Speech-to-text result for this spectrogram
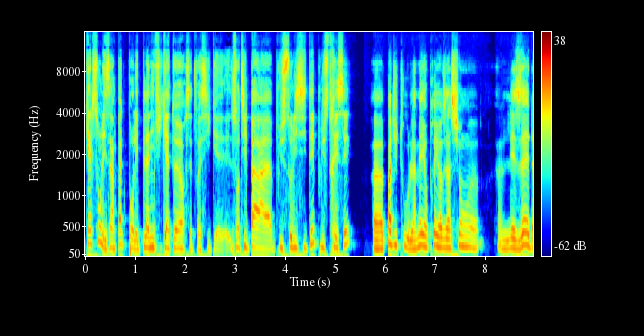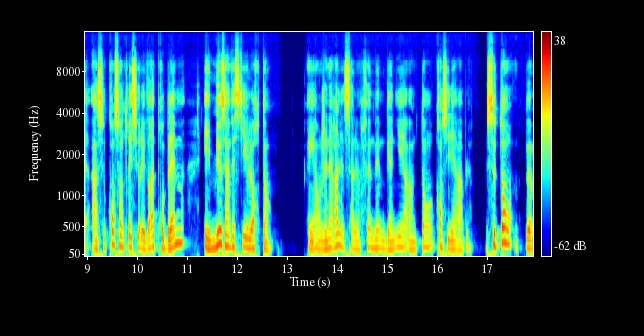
quels sont les impacts pour les planificateurs cette fois-ci? Ne sont-ils pas plus sollicités, plus stressés? Euh, Pas du tout. La meilleure priorisation euh, les aide à se concentrer sur les vrais problèmes et mieux investir leur temps. Et en général, ça leur fait même gagner un temps considérable. Ce temps peut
